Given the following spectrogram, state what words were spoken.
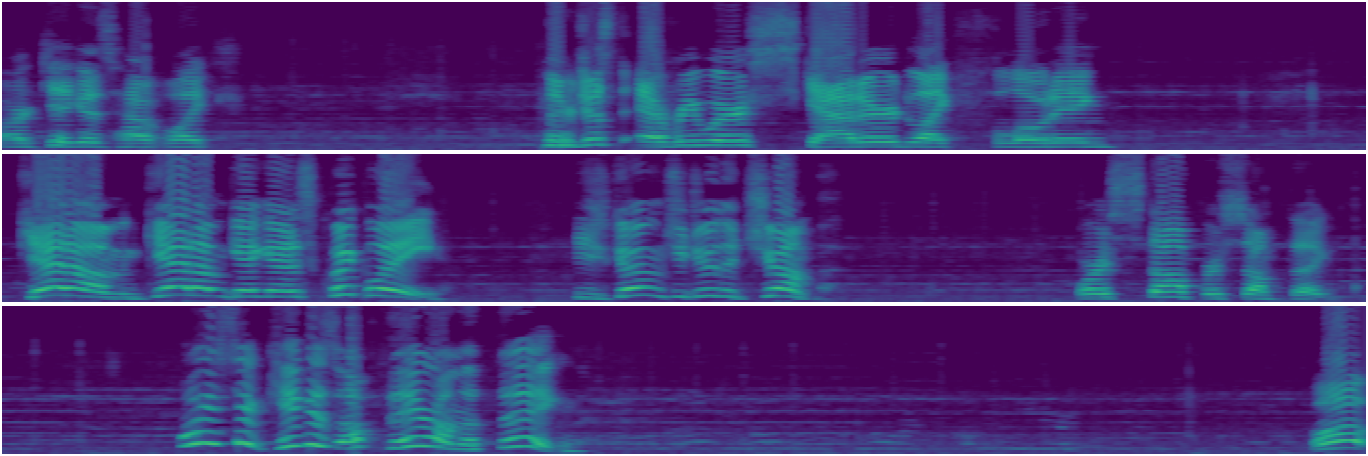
Our gigas have, like... They're just everywhere, scattered, like, floating. Get him! Get him, Gigas! Quickly! He's going to do the jump! Or a stomp or something. Why is there Gigas up there on the thing? Oh!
